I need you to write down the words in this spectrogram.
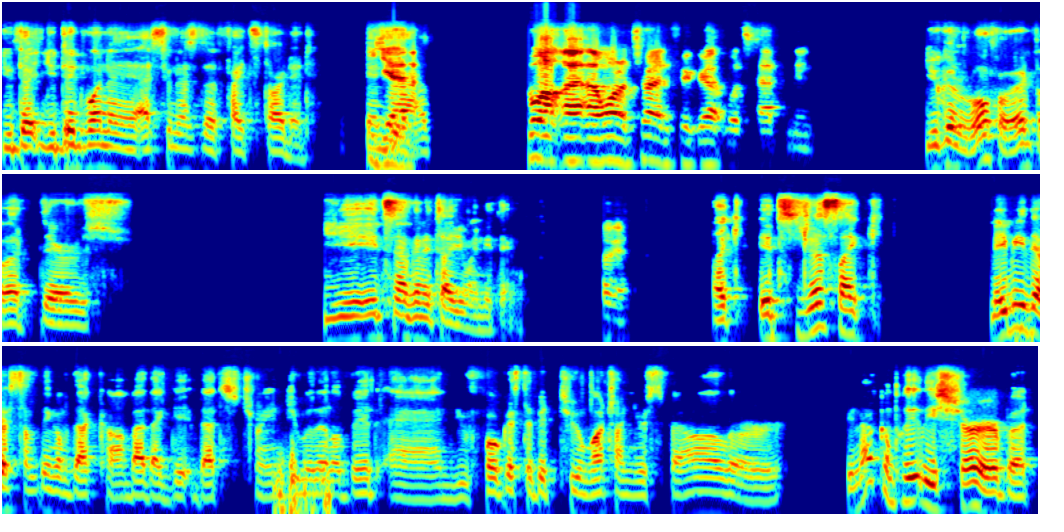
You did. You did one uh, as soon as the fight started. Do Yeah. Well, I, I want to try and figure out what's happening. You can roll for it, but there's. It's not going to tell you anything. Okay. Like it's just like maybe there's something of that combat that get, that's trained you a little bit, and you focused a bit too much on your spell, or you're not completely sure, but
